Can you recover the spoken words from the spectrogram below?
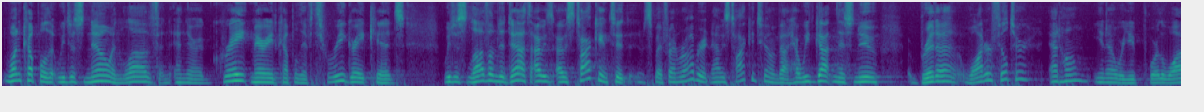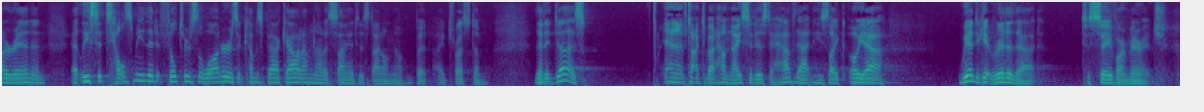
One couple that we just know and love, and, and they're a great married couple. They have three great kids. We just love them to death. I was, I was talking to my friend Robert, and I was talking to him about how we'd gotten this new Brita water filter at home, you know, where you pour the water in and at least it tells me that it filters the water as it comes back out. I'm not a scientist, I don't know, but I trust him that it does. And I've talked about how nice it is to have that. And he's like, oh, yeah, we had to get rid of that to save our marriage.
